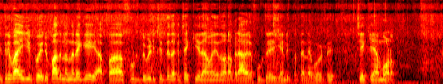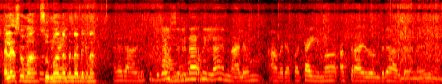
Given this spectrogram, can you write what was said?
ഇത്തിരി വൈകി പോയി ഒരു പതിനൊന്നരക്ക് അപ്പൊ ഫുഡ് പിടിച്ചിട്ട് ഇതൊക്കെ ചെക്ക് ചെയ്താൽ മതി എന്ന് പറഞ്ഞു. അപ്പൊ രാവിലെ ഫുഡ് കഴിക്കാൻ ഇപ്പൊ തന്നെ പോയിട്ട് ചെക്ക് ചെയ്യാൻ പോണം. അല്ലേ സുമ? സുമ എന്താ അല്ല രാവിലെ ഫുഡ് കഴിച്ചിട്ടുണ്ടായിരുന്നില്ല. എന്നാലും അവരപ്പ ടൈം അത്ര ആയതുകൊണ്ട് രാവിലെ തന്നെ ചെയ്യണം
